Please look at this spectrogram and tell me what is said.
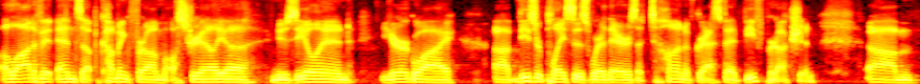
a lot of it ends up coming from Australia, New Zealand, Uruguay. Uh, these are places where there's a ton of grass-fed beef production. Um,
